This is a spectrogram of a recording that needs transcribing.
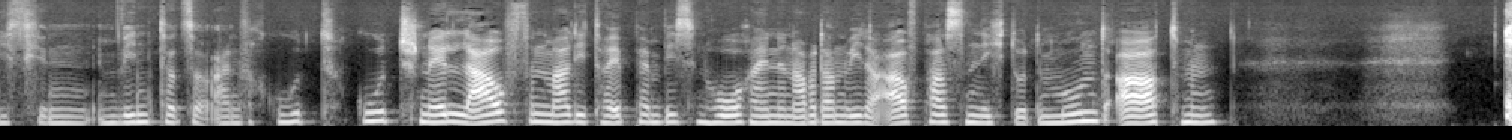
bisschen im Winter so einfach gut, gut schnell laufen, mal die Treppe ein bisschen hochrennen, aber dann wieder aufpassen, nicht durch den Mund atmen.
